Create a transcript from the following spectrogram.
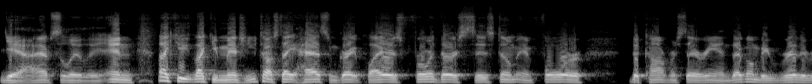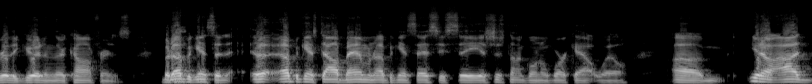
Yeah, absolutely. And like you like you mentioned, Utah State has some great players for their system and for the conference they're in. They're going to be really really good in their conference. But up against an uh, up against Alabama and up against SEC, it's just not going to work out well. Um, you know, I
